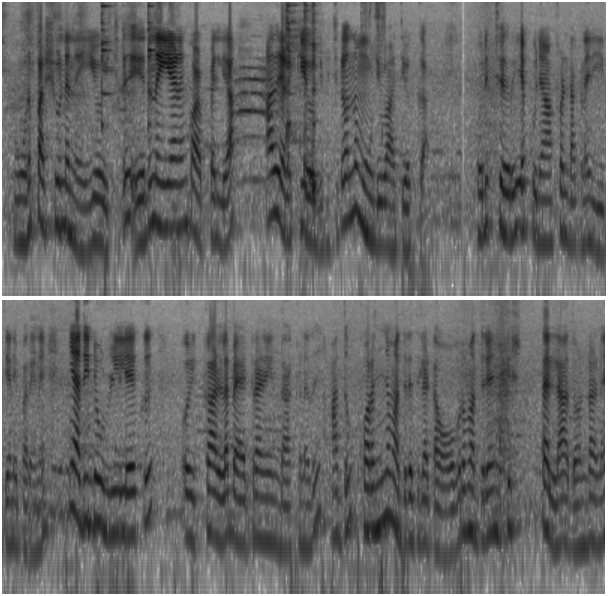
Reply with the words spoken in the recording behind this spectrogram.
സ്പൂണ് പശുവിന്റെ നെയ്യ് ഒഴിച്ചിട്ട് ഏത് നെയ്യാണെങ്കിലും കുഴപ്പമില്ല. അത് ഇളക്കി യോജിപ്പിച്ചിട്ട് ഒന്ന് മൂടി മാറ്റി വെക്കുക. ഒരു ചെറിയ കുനാഫ ഉണ്ടാക്കുന്ന രീതിയാണ് ഈ പറയുന്നത് ഇനി അതിന്റെ ഉള്ളിലേക്ക് ഒഴിക്കാനുള്ള ബാറ്ററാണ് ഉണ്ടാക്കുന്നത് അതും കുറഞ്ഞ മധുരത്തിലാട്ടോ. ഓവർ മധുരം എനിക്ക് ഇഷ്ടമല്ല അതുകൊണ്ടാണ്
